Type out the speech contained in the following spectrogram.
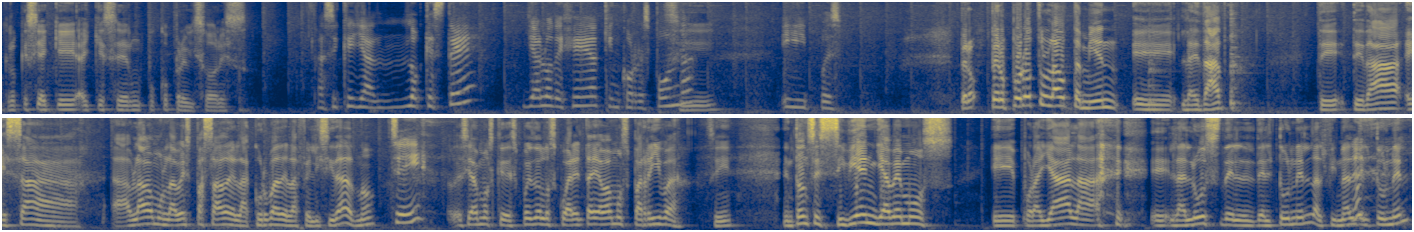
creo que sí hay que, hay que ser un poco previsores. Así que ya lo que esté, ya lo dejé a quien corresponda. Sí. Y pues Pero, pero por otro lado también eh, la edad te, te da esa... Hablábamos la vez pasada de la curva de la felicidad, ¿no? sí, Decíamos que después de los 40 ya vamos para arriba, ¿sí? Entonces, si bien ya vemos eh, por allá la, eh, la luz del, del túnel, al final del túnel,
